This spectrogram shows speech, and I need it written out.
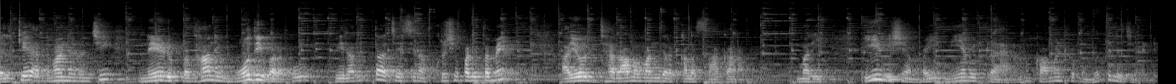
ఎల్కే అద్వానీ నుంచి నేడు ప్రధాని మోదీ వరకు వీరంతా చేసిన కృషి ఫలితమే అయోధ్య రామ మందిర కళ సాకారం. మరి ఈ విషయంపై మీ అభిప్రాయాలను కామెంట్ రూపంలో తెలియజేయండి.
